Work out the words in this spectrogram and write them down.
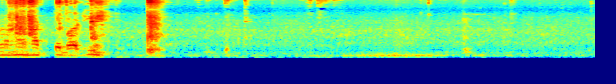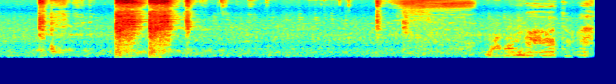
রান্না হাঁটতে পারি গরম ভাত বাহ।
